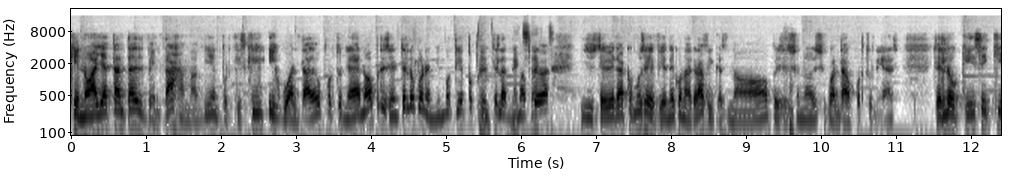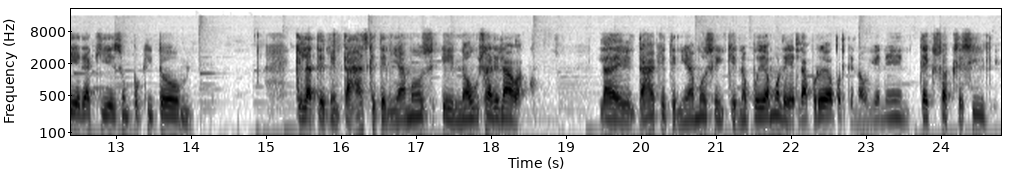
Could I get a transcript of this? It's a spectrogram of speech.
que no haya tanta desventaja más bien, porque es que igualdad de oportunidades, no, preséntelo con el mismo tiempo, presente la misma prueba y usted verá cómo se defiende con las gráficas. No, pues eso no es igualdad de oportunidades. Entonces lo que se quiere aquí es un poquito que las desventajas que teníamos en no usar el abaco, la desventaja que teníamos en que no podíamos leer la prueba porque no viene en texto accesible,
